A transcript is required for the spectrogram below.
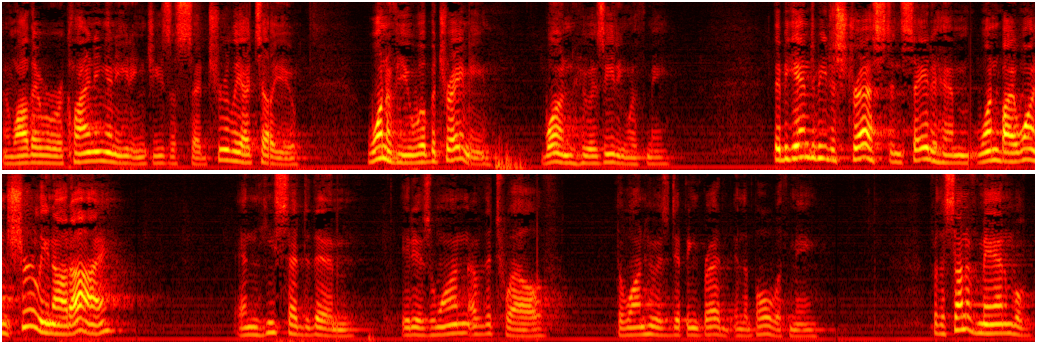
And while they were reclining and eating, Jesus said, Truly I tell you, one of you will betray me, one who is eating with me. They began to be distressed and say to him, one by one, Surely not I. And he said to them, It is one of the twelve, the one who is dipping bread in the bowl with me. For the Son of Man will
